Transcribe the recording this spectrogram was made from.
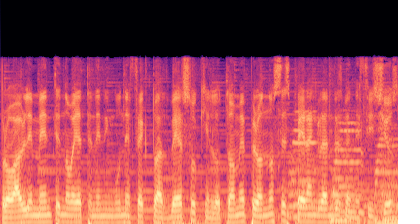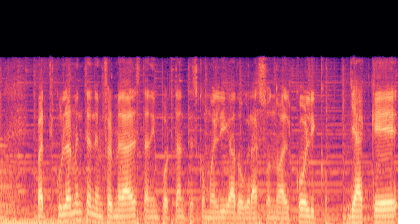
Probablemente no vaya a tener ningún efecto adverso quien lo tome, pero no se esperan grandes beneficios, particularmente en enfermedades tan importantes como el hígado graso no alcohólico, ya que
